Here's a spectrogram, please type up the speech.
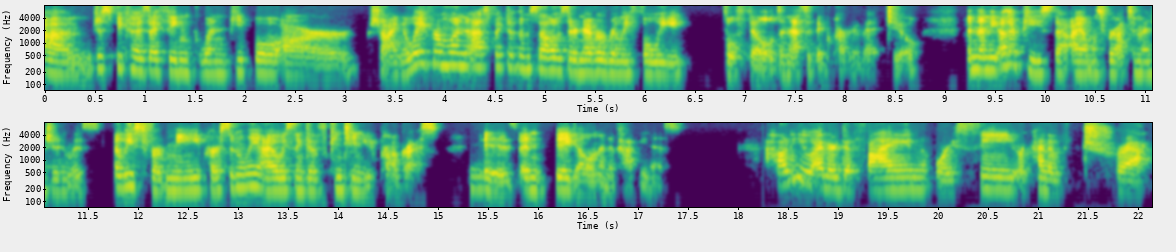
Um, just because I think when people are shying away from one aspect of themselves, they're never really fully fulfilled. And that's a big part of it too. And then the other piece that I almost forgot to mention was, at least for me personally, I always think of continued progress mm-hmm. is a big element of happiness. How do you either define or see or kind of track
